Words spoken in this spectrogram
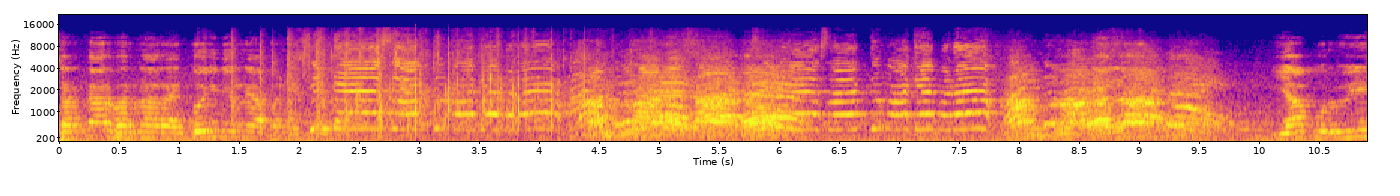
सरकार भरणार आहे. तोही निर्णय आपण घेतला कारण यापूर्वी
